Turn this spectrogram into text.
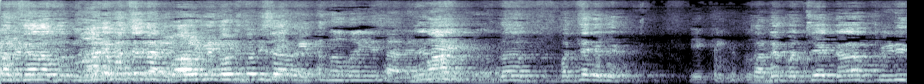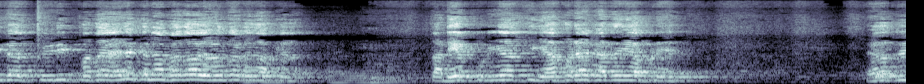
ਬੱਚਿਆਂ ਦਾ ਤੁਹਾਡੇ ਬੱਚੇ ਦਾ ਬਾਲ ਵੀ ਥੋੜੀ ਥੋੜੀ ਸਾਰੇ ਇੱਕ ਦੋ ਦੋ ਹੀ? ਸਾਰੇ ਨਹੀਂ, ਨਹੀਂ, ਤਾਂ ਬੱਚੇ ਕਿੰਨੇ ਇੱਕ ਇੱਕ ਦੋ ਤੁਹਾਡੇ ਬੱਚੇ ਗਾਂ ਪੀੜੀ ਦਰ ਪੀੜੀ ਪਤਾ ਹੈ ਨਾ ਕਿੰਨਾ ਫਾਇਦਾ ਹੋ ਜਾਣਾ ਤੁਹਾਡੇ ਇਲਾਕੇ ਦਾ। ਤੁਹਾਡੀਆਂ ਕੁੜੀਆਂ ਧੀਆਂ ਪੜਿਆ ਕਰਦੀਆਂ ਆਪਣੀਆਂ। ਇਹ ਤਾਂ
